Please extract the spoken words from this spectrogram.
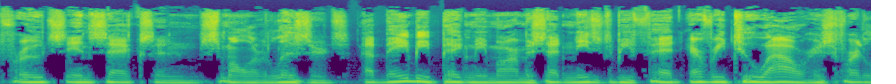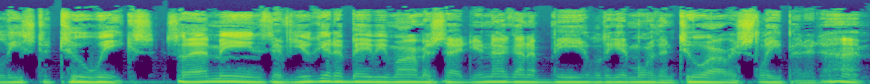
fruits, insects, and smaller lizards. A baby pygmy marmoset needs to be fed every two hours for at least two weeks. So that means if you get a baby marmoset, you're not going to be able to get more than two hours sleep at a time.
